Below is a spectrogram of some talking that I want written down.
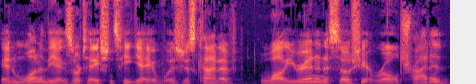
And one of the exhortations he gave was just kind of while you're in an associate role, try to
